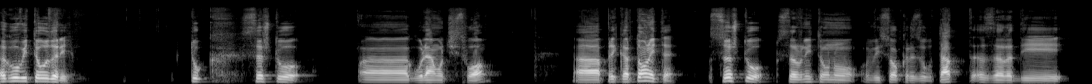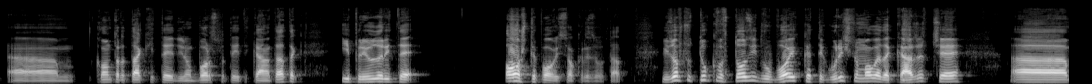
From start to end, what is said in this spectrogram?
Ъговите удари. Тук също а, голямо число. А, при картоните също сравнително висок резултат заради а, контратаките, единоборствата и така нататък. И при ударите още по-висок резултат. Изобщо тук в този двубой категорично мога да кажа, че а,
